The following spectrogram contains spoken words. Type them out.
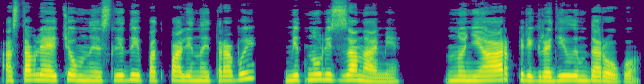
оставляя темные следы подпаленной травы, метнулись за нами, но Ниар переградил им дорогу.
